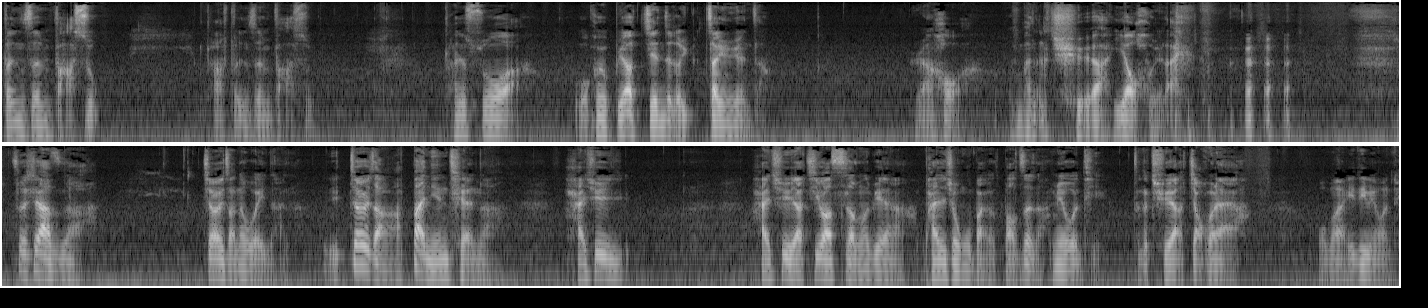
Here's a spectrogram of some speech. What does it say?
分身乏术，他分身乏术，他就说啊，我可以不要兼这个战院院长，然后啊，我把那个缺啊要回来，这下子啊，教育长就为难了，教育长啊，半年前啊。还去，还去啊！计划市场那边啊，拍着胸脯保保证啊，没有问题。这个缺啊，缴回来啊，我们一定没问题，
